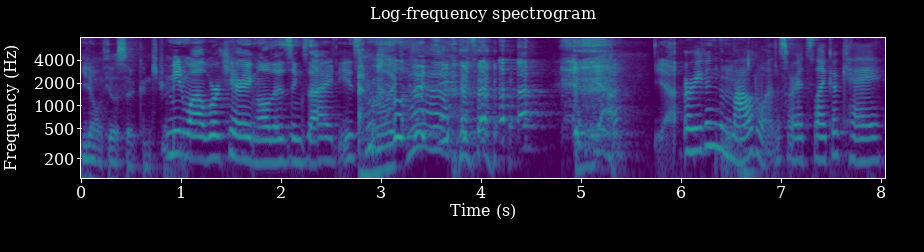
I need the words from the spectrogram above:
you don't feel so constrained. Meanwhile, we're carrying all those anxieties. and we're like, "Ah." yeah. Yeah. or even the mild ones where it's like okay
